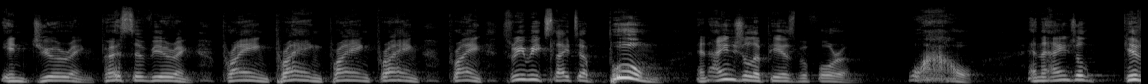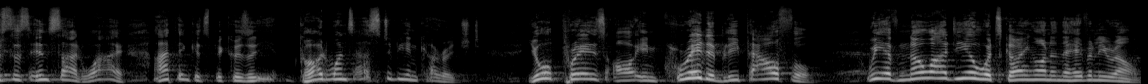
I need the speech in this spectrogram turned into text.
enduring, persevering, praying, praying, praying, praying, praying. Three weeks later, boom, an angel appears before him. Wow. And the angel gives this insight. Why? I think it's because God wants us to be encouraged. Your prayers are incredibly powerful. We have no idea what's going on in the heavenly realm.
